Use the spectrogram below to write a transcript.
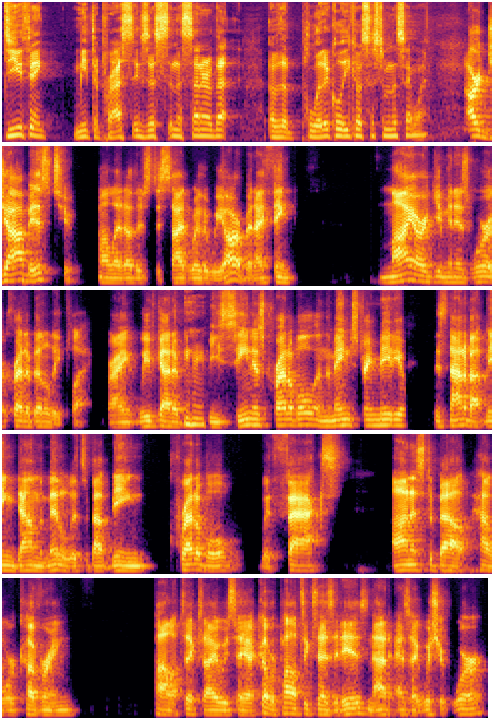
Do you think Meet the Press exists in the center of that of the political ecosystem in the same way? Our job is to. I'll let others decide whether we are, but I think my argument is we're a credibility play, right? We've got to mm-hmm. be seen as credible in the mainstream media. It's not about being down the middle, it's about being credible with facts, honest about how we're covering politics. I always say I cover politics as it is, not as I wish it were.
